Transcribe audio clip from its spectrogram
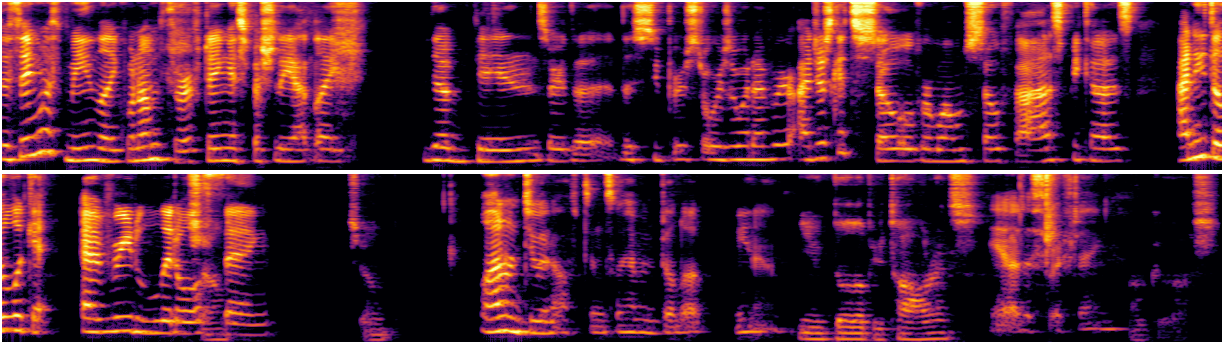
the thing with me, like when I'm thrifting, especially at like the bins or the the superstores or whatever, I just get so overwhelmed so fast because I need to look at every little Sure. thing. So Well, I don't do it often, so I haven't built up, you know, you build up your tolerance. yeah, to thrifting. Oh gosh.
